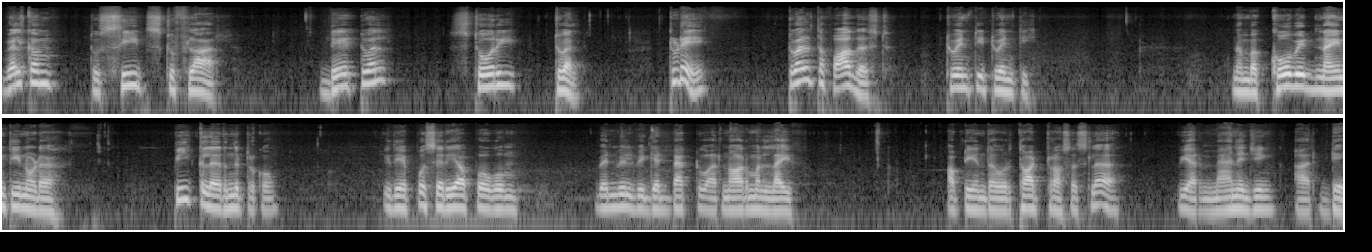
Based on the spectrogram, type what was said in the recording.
Welcome to Seeds to Flower. Day 12, Story 12. Today, 12th of August 2020. நம்ம கோவிட் நைன்டீனோட பீக்கில் இருந்துகிட்ருக்கோம் இது எப்போ சரியாக போகும் when will we get back to our normal life அப்படின்ற ஒரு தாட் ப்ராசஸில் we are managing our day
